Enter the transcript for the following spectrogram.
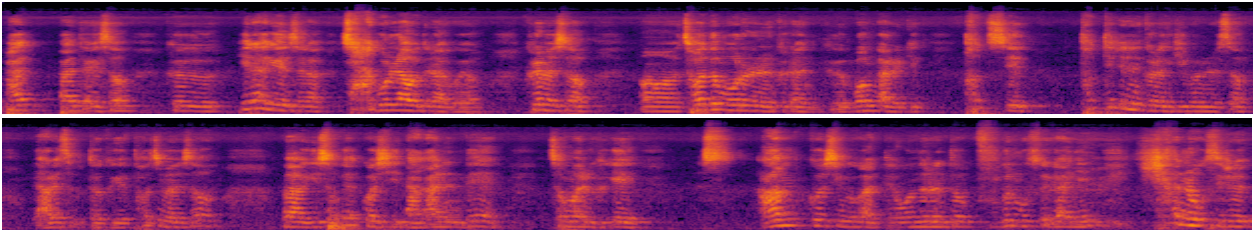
발바닥에서 그 희락의 은사가 쫙 올라오더라고요. 그러면서 어 저도 모르는 그런 그 뭔가를 이렇게 터치 터뜨리는 그런 기분으로서 아래서부터 그게 터지면서 막 이 속의 것이 나가는데 정말 그게 암 것인 것 같아요. 오늘은 또 굵은 목소리가 아닌 희한 목소리로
